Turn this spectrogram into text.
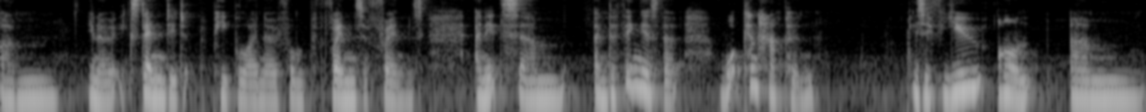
um, you know, extended people I know from friends of friends, and it's um, and the thing is that what can happen is if you aren't um,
